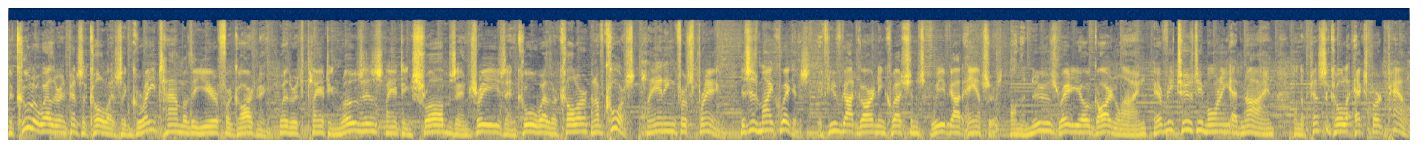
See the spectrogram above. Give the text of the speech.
The cooler weather in Pensacola is a great time of the year for gardening, whether it's planting roses, planting shrubs and trees and cool weather color, and of course, planning for spring. This is Mike Wiggins. If you've got gardening questions, we've got answers on the News Radio Garden Line every Tuesday morning at 9 on the Pensacola Expert Panel.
